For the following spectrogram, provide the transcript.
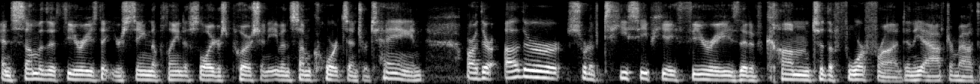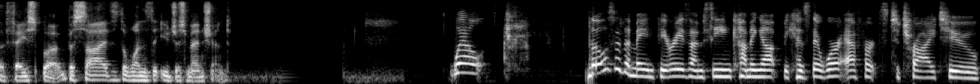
and some of the theories that you're seeing the plaintiffs' lawyers push and even some courts entertain. Are there other sort of TCPA theories that have come to the forefront in the aftermath of Facebook besides the ones that you just mentioned? Well, those are the main theories I'm seeing coming up because there were efforts to try to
